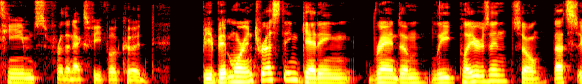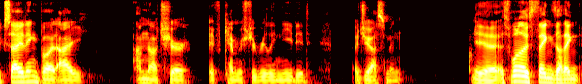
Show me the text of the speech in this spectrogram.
teams for the next FIFA could be a bit more interesting getting random league players in. So that's exciting, but I I'm not sure if chemistry really needed adjustment. Yeah, it's one of those things I think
